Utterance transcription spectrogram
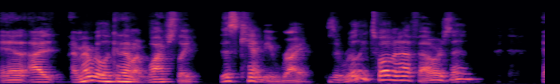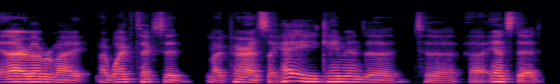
And I, I remember looking at my watch, like, this can't be right. Is it really 12 and a half hours in? And I remember my my wife texted my parents like, "Hey, he came into to uh, Ansted."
